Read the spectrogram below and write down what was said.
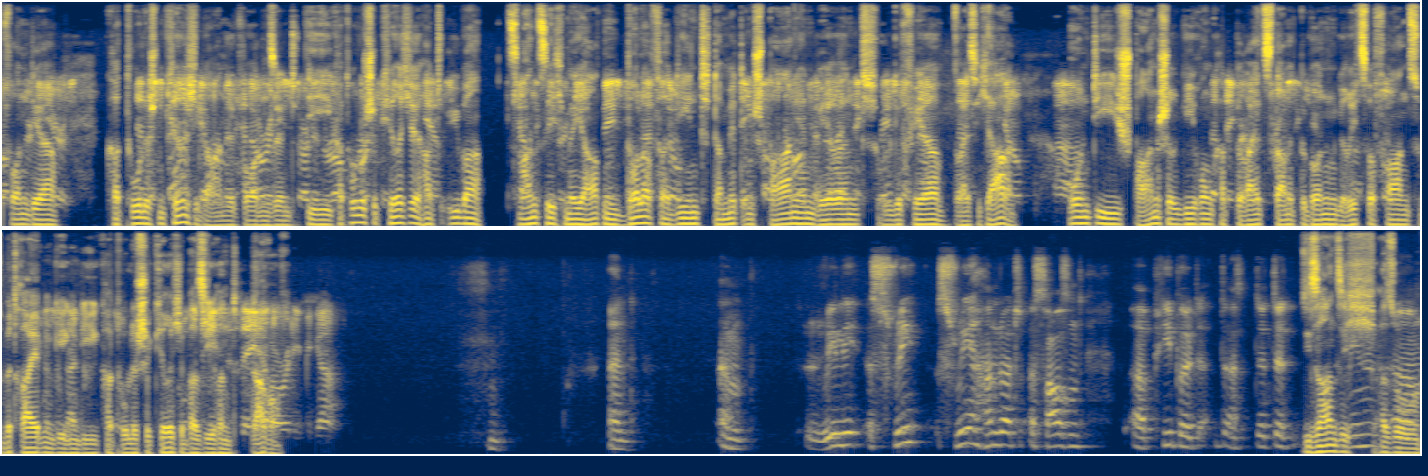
von der katholischen Kirche gehandelt worden sind. Die katholische Kirche hat über 20 Milliarden Dollar verdient, damit in Spanien während ungefähr 30 Jahren. Und die spanische Regierung hat bereits damit begonnen, Gerichtsverfahren zu betreiben gegen die katholische Kirche basierend darauf. And um, really, 300,000 uh, Sie sahen sich also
